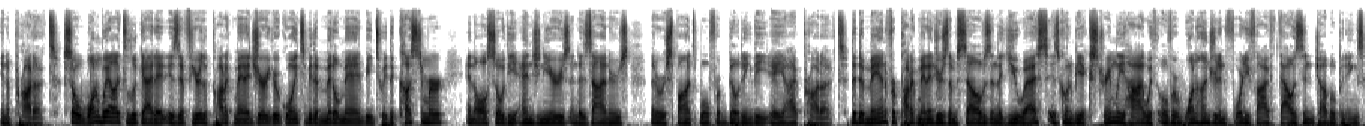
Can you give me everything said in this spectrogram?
in a product. So one way I like to look at it is if you're the product manager, you're going to be the middleman between the customer and also the engineers and designers that are responsible for building the AI product. The demand for product managers themselves in the US is going to be extremely high with over 145,000 job openings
